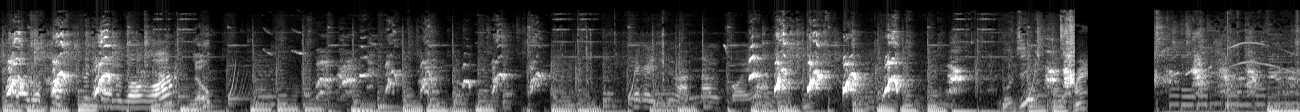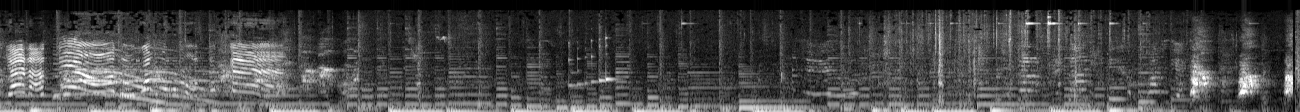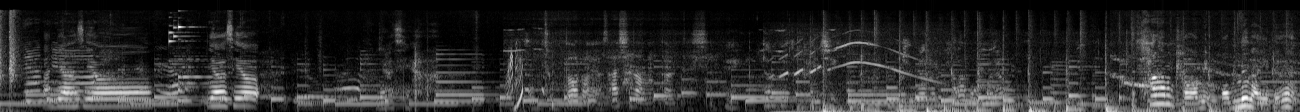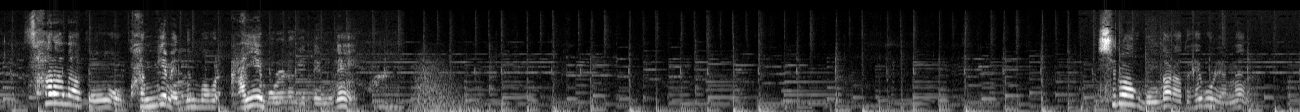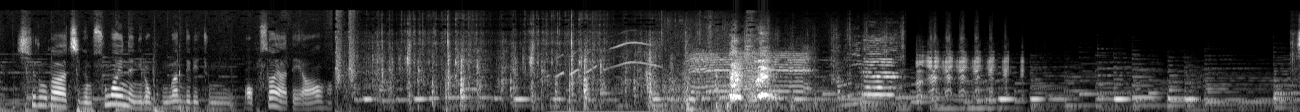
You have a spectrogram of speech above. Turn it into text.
너 먹고 싶은 대로 먹어 안녕하세요. 안녕하세요. 엄청 떨어요 사시나무 떨듯이 간식 주변으로 받아볼까요? 사람 경험이 없는 아이들은 사람하고 관계 맺는 법을 아예 모르기 때문에 시루하고 뭔가라도 해보려면 시루가 지금 숨어있는 이런 공간들이 좀 없어야 돼요.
